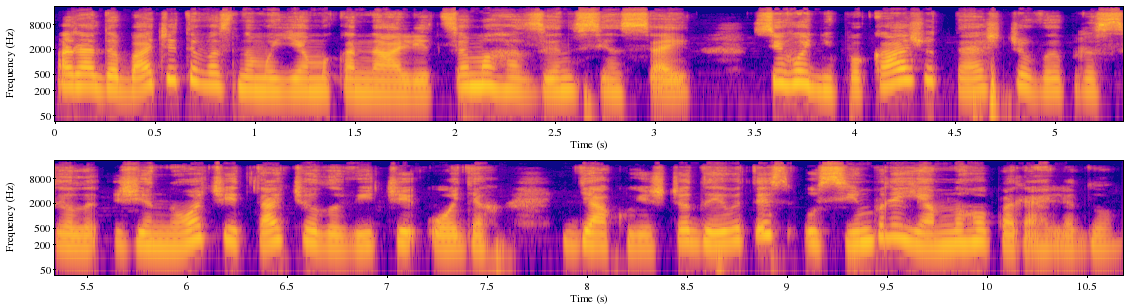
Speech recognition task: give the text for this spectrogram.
Рада бачити вас на моєму каналі. Це магазин Сінсей. Сьогодні покажу те, що ви просили: жіночий та чоловічий одяг. Дякую, що дивитесь. Усім приємного перегляду.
